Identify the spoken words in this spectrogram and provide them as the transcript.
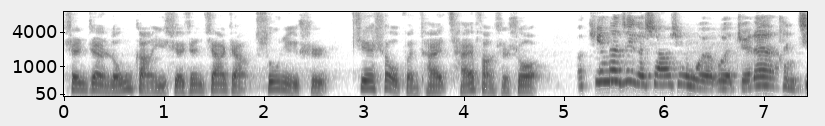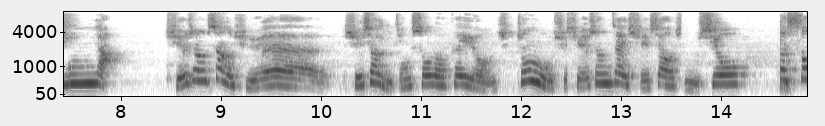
深圳龙岗一学生家长苏女士接受本台采访时说：“我听到这个消息，我我觉得很惊讶。学生上学，学校已经收了费用，中午学学生在学校午休，这收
